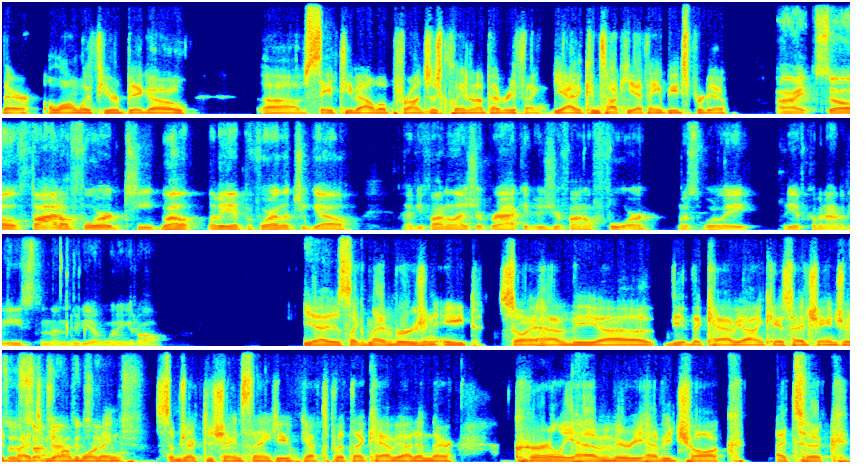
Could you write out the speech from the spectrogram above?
there, along with your big O uh, safety valve up front, just cleaning up everything. Yeah, Kentucky, I think, beats Purdue. All right, so Final Four team. Well, let me before I let you go. Have you finalized your bracket? Who's your Final Four? Most importantly, who do you have coming out of the East, and then who do you have winning it all? Yeah, it's like my version eight. So I have the uh, the, the caveat in case I change it So by tomorrow to morning. change. Subject to change. Thank you. You have to put that caveat in there. Currently have very heavy chalk. I took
